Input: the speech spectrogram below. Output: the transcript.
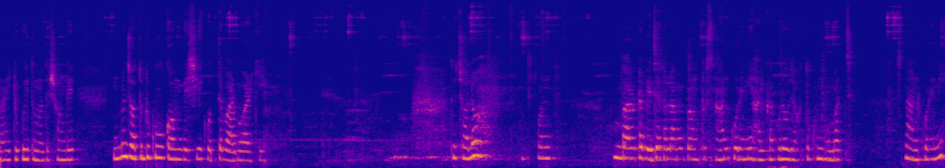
না, এটুকুই তোমাদের সঙ্গে। যতটুকু কম বেশি করতে পারব আর কি। তো চলো, এখন বারোটা বেজে গেল, আমি বরং একটু স্নান করে নিই, হালকা করেও যতক্ষণ ঘুমাচ্ছে, স্নান করে নিই,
